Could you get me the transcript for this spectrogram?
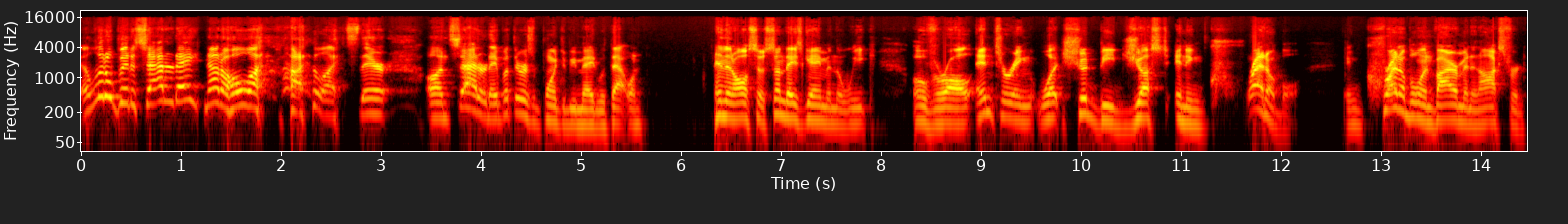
a little bit of Saturday. Not a whole lot of highlights there on Saturday, but there is a point to be made with that one. And then also Sunday's game in the week overall, entering what should be just an incredible, incredible environment in Oxford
